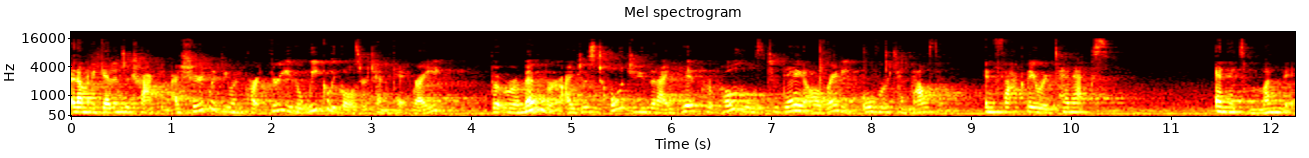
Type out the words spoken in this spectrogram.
and I'm to get into tracking. I shared with you in part three the weekly goals are 10K, right? But remember, I just told you that I hit proposals today already over 10,000. In fact, they were 10x. And it's Monday.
